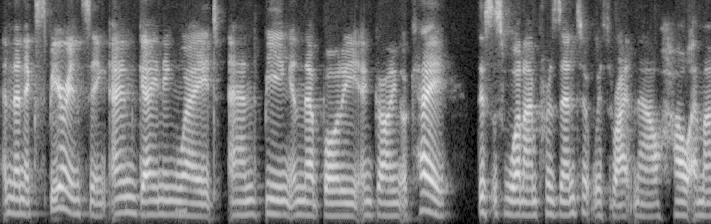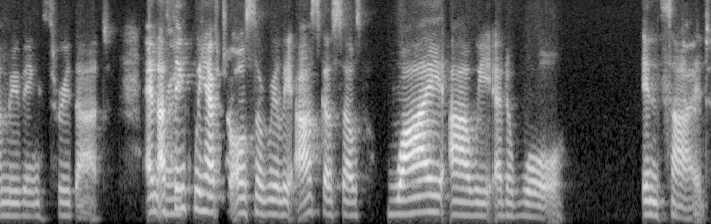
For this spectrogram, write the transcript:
and then experiencing and gaining weight and being in that body and going, okay, this is what I'm presented with right now. How am I moving through that? And right. I think we have to also really ask ourselves, why are we at a war inside?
